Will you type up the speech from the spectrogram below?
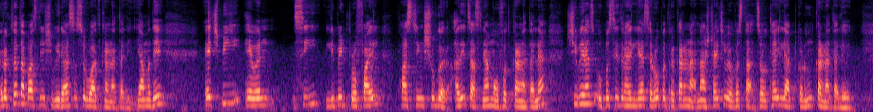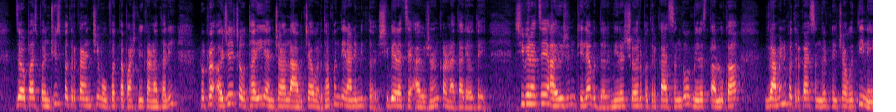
रक्त तपासणी शिबिरास सुरुवात करण्यात आली. यामध्ये H P A one C lipid profile fasting sugar आदी चाचण्या मोफत करण्यात आल्या. शिबिरास उपस्थित राहिलेल्या सर्व पत्रकारांना नाश्त्याची व्यवस्था चौथाई लॅबकडून करण्यात आली होती. जवळपास पंचवीस पत्रकारांची मोफत तपासणी करण्यात आली. डॉक्टर अजय चौथाई यांच्या लाभच्या वर्धापन दिनानिमित्त शिबिराचे आयोजन करण्यात आले होते. शिबिराचे आयोजन केल्याबद्दल मिरज शहर पत्रकार संघ व मिरज तालुका ग्रामीण पत्रकार संघटनेच्या वतीने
